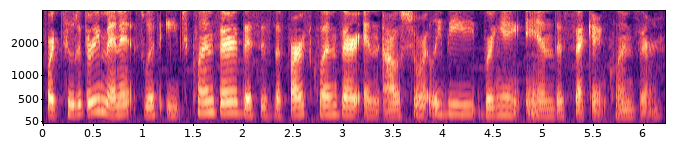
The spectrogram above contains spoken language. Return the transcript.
for two to three minutes with each cleanser. This is the first cleanser, and I'll shortly be bringing in the second cleanser.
